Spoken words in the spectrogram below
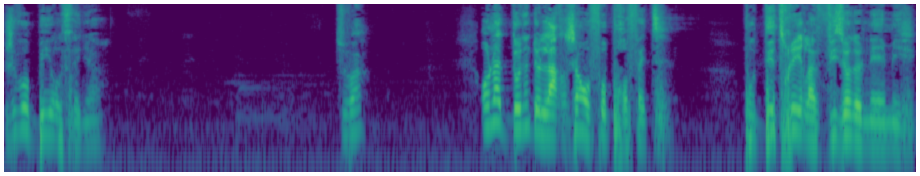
Je veux obéir au Seigneur. Tu vois? On a donné de l'argent aux faux prophètes pour détruire la vision de Néhémie.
